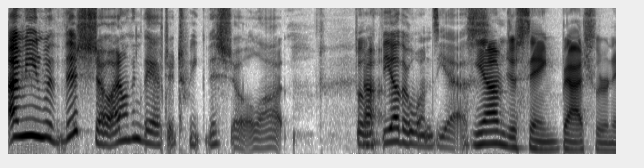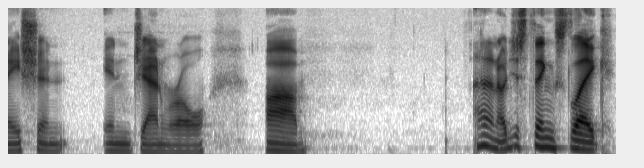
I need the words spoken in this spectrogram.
I mean, with this show, I don't think they have to tweak this show a lot. But Uh, with the other ones, yes. yeah i'm just saying bachelor nation in general um i don't know just things like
